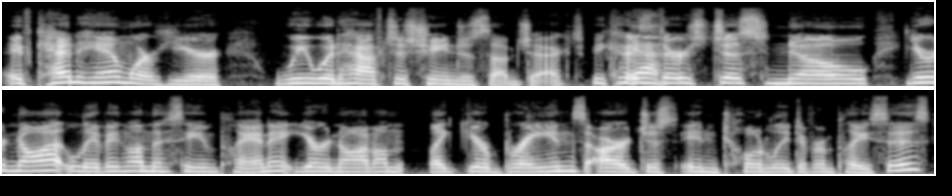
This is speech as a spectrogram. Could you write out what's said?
if Ken Ham were here, we would have to change the subject because Yeah. there's just no. You're not living on the same planet. You're not on. Like your brains are just in totally different places.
